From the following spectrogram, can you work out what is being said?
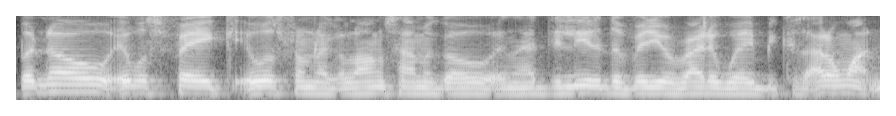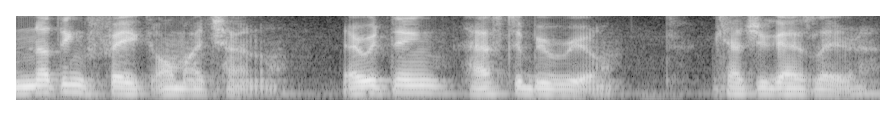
But no, it was fake. It was from like a long time ago, and I deleted the video right away because I don't want nothing fake on my channel. Everything has to be real. Catch you guys later.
